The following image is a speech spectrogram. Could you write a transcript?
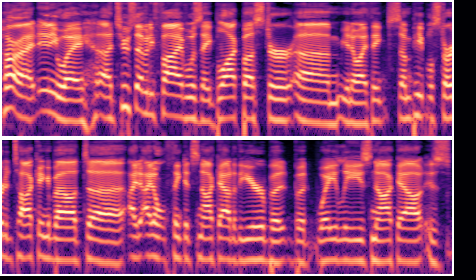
All right. Anyway, uh, 275 was a blockbuster. Um, you know, I think some people started talking about. Uh, I, I, don't think it's knockout of the year, but but Weili's knockout is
